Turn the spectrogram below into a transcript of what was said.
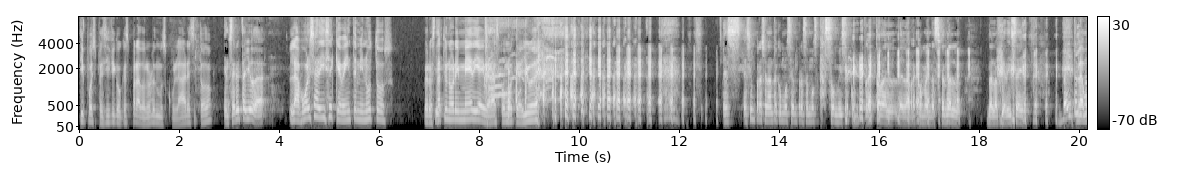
tipo específico que es para dolores musculares y todo. ¿En serio te ayuda? La bolsa dice que 20 minutos, pero estate una hora y media y verás cómo te ayuda. Es, es impresionante cómo siempre hacemos caso omiso completo del- de la recomendación del- de lo que dice ahí. 20 La minutos.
